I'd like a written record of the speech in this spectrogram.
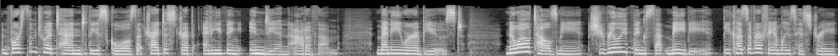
and forced them to attend these schools that tried to strip anything Indian out of them. Many were abused. Noelle tells me she really thinks that maybe, because of her family's history,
